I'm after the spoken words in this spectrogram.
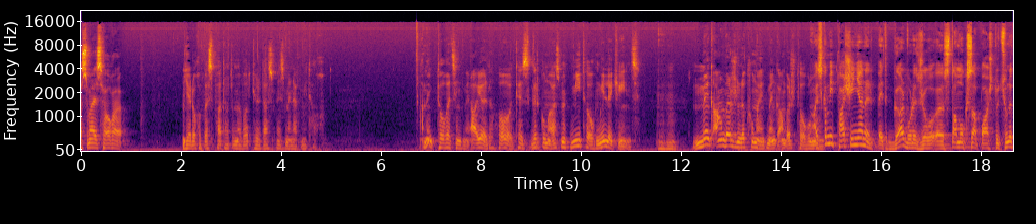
Ասում է այս հողը երոխը պես փաթաթում է ոտքեր դաս մեզ մենակ մի թող։ Ամեն թողեցինք մենք։ Այո, հողը քեզ գրկում ասում է մի թող, մի լքի ինձ։ Մենք անverջ լքում ենք, մենք անverջ թողում ենք։ Այսինքն մի Փաշինյան էր պետք գար, որ այս ստամոքսապաշտությունը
